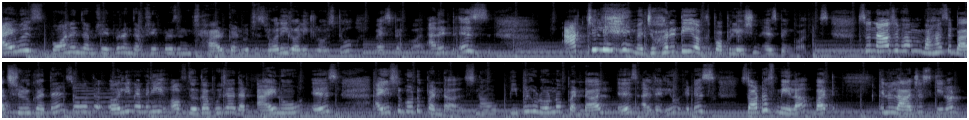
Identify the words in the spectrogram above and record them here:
I was born in Jamshedpur and Jamshedpur is in Jharkhand which is really really close to West Bengal and it is actually majority of the population is Bengalis so now जब हम वहाँ से बात शुरू करते हैं so the early memory of Durga Puja that I know is I used to go to pandals now people who don't know pandal is I tell you it is sort of mela but in a larger scale और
